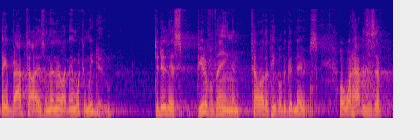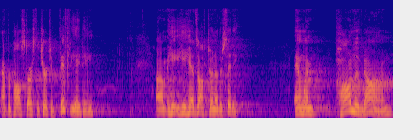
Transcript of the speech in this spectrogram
They get baptized, and then they're like, man, what can we do to do this beautiful thing and tell other people the good news? Well, what happens is after Paul starts the church in 50 AD, um, he, he heads off to another city. And when Paul moved on,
